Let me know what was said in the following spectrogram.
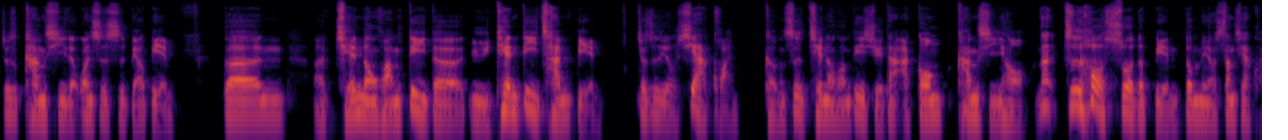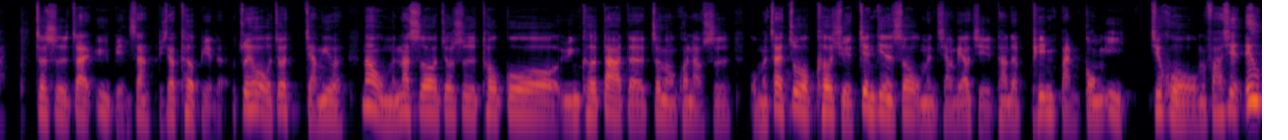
就是康熙的万世师表匾跟呃乾隆皇帝的与天地参匾。就是有下款，可能是乾隆皇帝学他阿公康熙哈，那之后所有的匾都没有上下款，这是在御匾上比较特别的。最后我就讲一个，那我们那时候就是透过云科大的曾荣宽老师，我们在做科学鉴定的时候，我们想了解它的拼版工艺，结果我们发现，哎呦，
